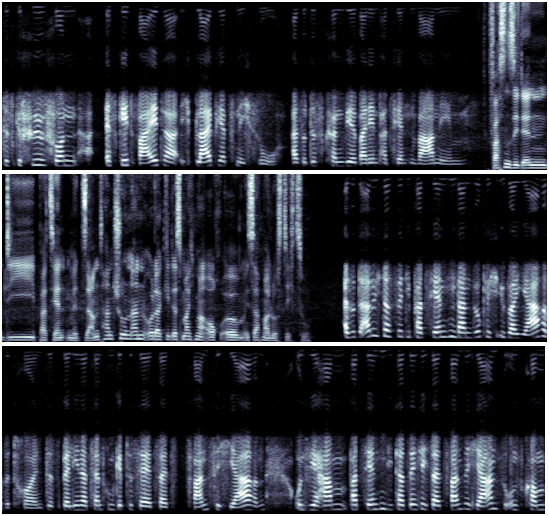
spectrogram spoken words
das Gefühl von, es geht weiter, ich bleibe jetzt nicht so. Also das können wir bei den Patienten wahrnehmen. Fassen Sie denn die Patienten mit Samthandschuhen an oder geht es manchmal auch, ähm, ich sag mal, lustig zu? Also dadurch, dass wir die Patienten dann wirklich über Jahre betreuen, das Berliner Zentrum gibt es ja jetzt seit 20 Jahren und wir haben Patienten, die tatsächlich seit 20 Jahren zu uns kommen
